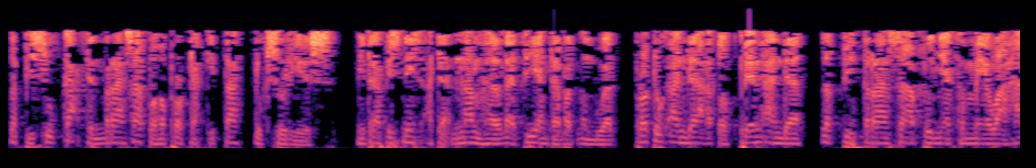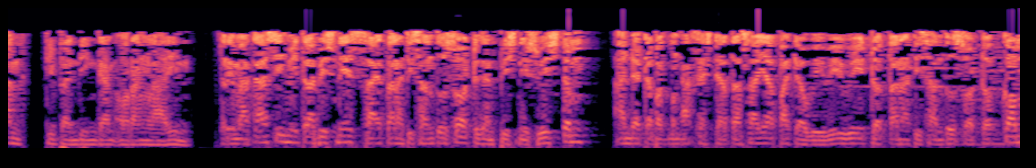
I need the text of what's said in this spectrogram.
lebih suka dan merasa bahwa produk kita luxurious. Mitra bisnis ada enam hal tadi yang dapat membuat produk Anda atau brand Anda lebih terasa punya kemewahan dibandingkan orang lain. Terima kasih mitra bisnis, saya Tanah Disantoso dengan Business Wisdom. Anda dapat mengakses data saya pada www.tanahdisantoso.com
